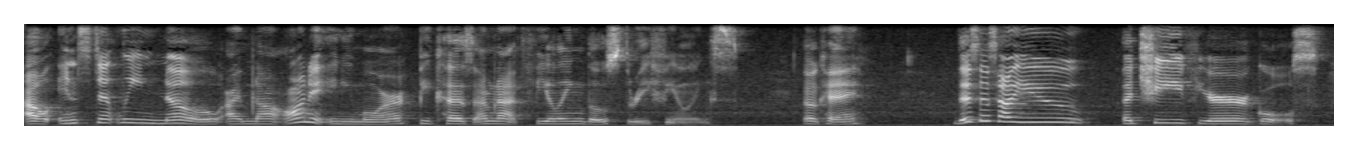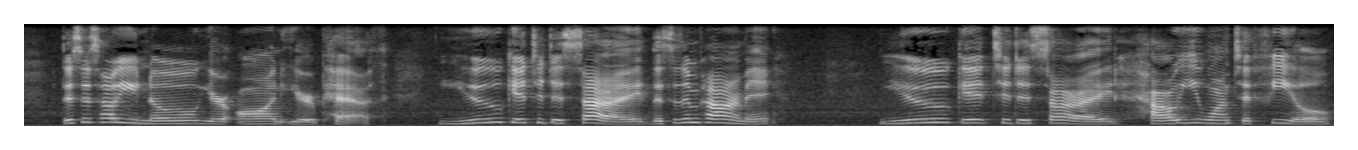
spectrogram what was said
I'll instantly know I'm not on it anymore because I'm not feeling those three feelings. Okay? This is how you achieve your goals. This is how you know you're on your path. You get to decide, this is empowerment. You get to decide how you want to feel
